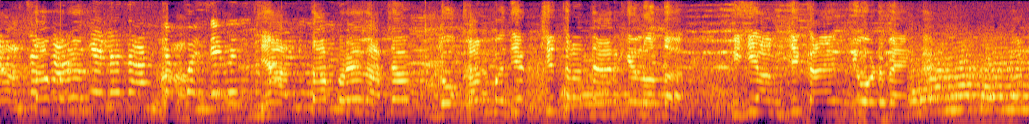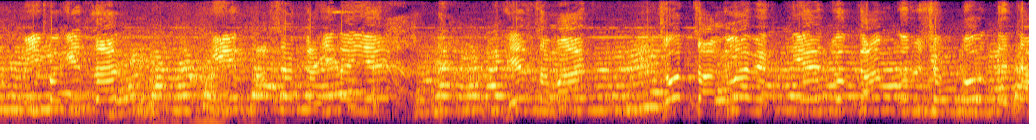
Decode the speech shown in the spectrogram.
आतापर्यंत हे आत्तापर्यंत असं लोकांमध्ये एक चित्र तयार केलं होतं की ही आमची कायमची वोट बँक आहे. पण मी बघितलं की असं काही नाही आहे हे समाज जो चांगला व्यक्ती आहे जो काम करू शकतो त्याच्या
